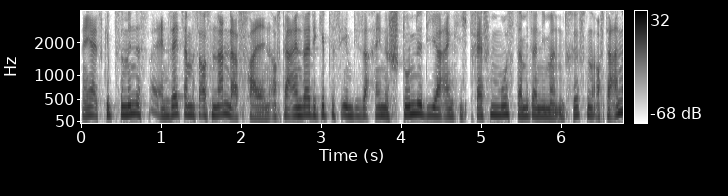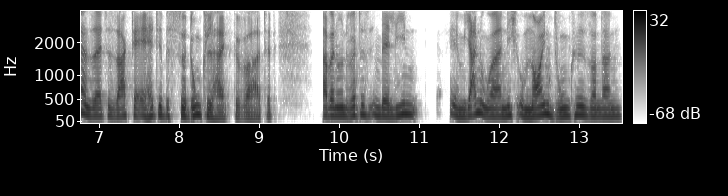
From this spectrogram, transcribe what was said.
Naja, es gibt zumindest ein seltsames Auseinanderfallen. Auf der einen Seite gibt es eben diese eine Stunde, die er eigentlich treffen muss, damit er niemanden trifft. Und auf der anderen Seite sagt er, er hätte bis zur Dunkelheit gewartet. Aber nun wird es in Berlin im Januar nicht um neun dunkel, sondern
